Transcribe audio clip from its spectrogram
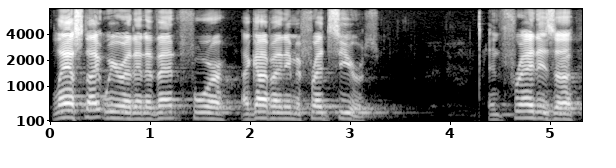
Last night we were at an event for a guy by the name of Fred Sears. And Fred is a,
